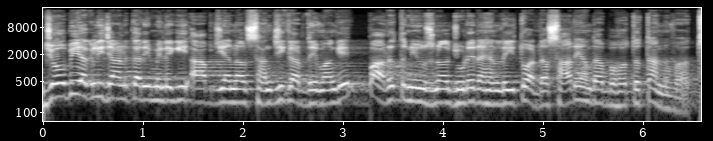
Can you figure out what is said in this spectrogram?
ਜੋ ਵੀ ਅਗਲੀ ਜਾਣਕਾਰੀ ਮਿਲੇਗੀ, ਆਪ ਜੀਆਂ ਨਾਲ ਸਾਂਝੀ ਕਰ ਦੇਵਾਂਗੇ। ਭਾਰਤ ਨਿਊਜ਼ ਨਾਲ ਜੁੜੇ ਰਹਿਣ ਲਈ ਤੁਹਾਡਾ ਸਾਰਿਆਂ ਦਾ ਬਹੁਤ ਧੰਨਵਾਦ।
